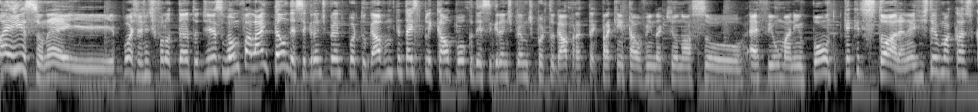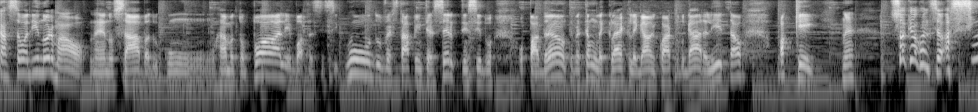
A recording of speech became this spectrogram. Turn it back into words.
É isso, né? E, poxa, a gente falou tanto disso. Vamos falar então desse Grande Prêmio de Portugal. Vamos tentar explicar um pouco desse Grande Prêmio de Portugal pra quem tá ouvindo aqui o nosso F1 Mania em ponto, porque é aquela história, né? A gente teve uma classificação ali normal, né? No sábado com Hamilton pole, Bottas em segundo, Verstappen em terceiro, que tem sido o padrão. Teve até um Leclerc legal em quarto lugar ali e tal. Ok, né? Só que o que aconteceu? Assim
